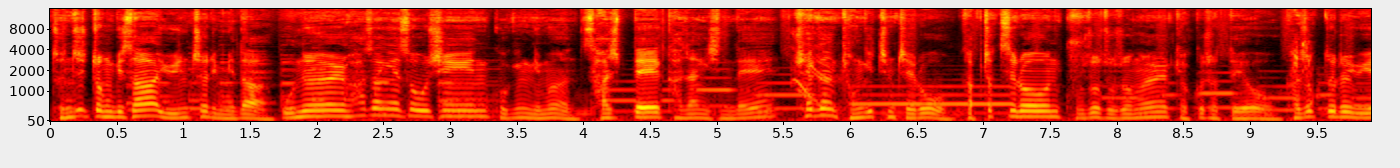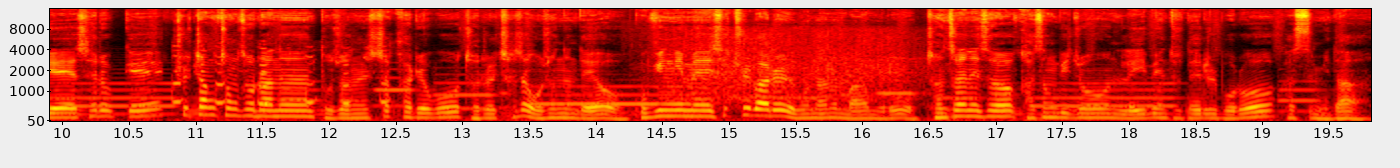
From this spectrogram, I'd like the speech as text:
전직 정비사 유인철입니다. 오늘 화성에서 오신 고객님은 40대 가장이신데 최근 경기 침체로 갑작스러운 구조 조정을 겪으셨대요. 가족들을 위해 새롭게 출장 청소라는 도전을 시작하려고 저를 찾아오셨는데요. 고객님의 새 출발을 응원하는 마음으로 전산에서 가성비 좋은 레이벤 두 대를 보러 갔습니다.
